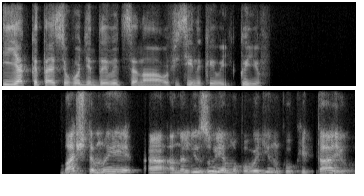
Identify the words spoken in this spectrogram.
і як Китай сьогодні дивиться на офіційний Київ? Київ? Бачите, ми е, аналізуємо поведінку Китаю,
